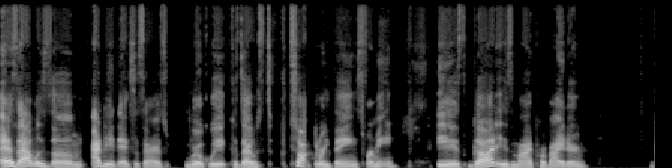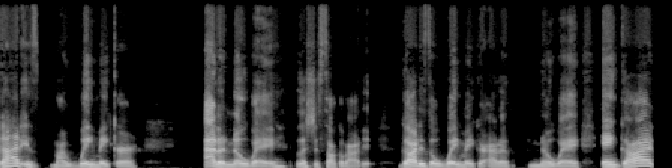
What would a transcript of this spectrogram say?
as I was um I did exercise real quick because I was t- talk three things for me is God is my provider. God is my waymaker out of no way. Let's just talk about it. God is a waymaker out of no way. And God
